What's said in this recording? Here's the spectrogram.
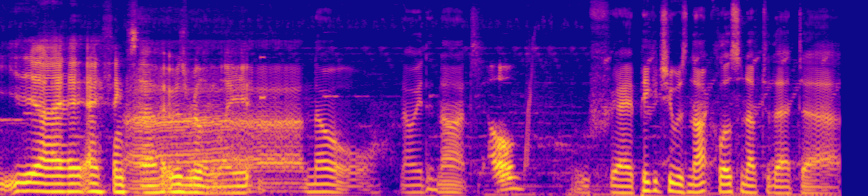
Yeah, I, I think so. it was really late. Uh, no, no, he did not. No. Oof, yeah, Pikachu was not close enough to that uh,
